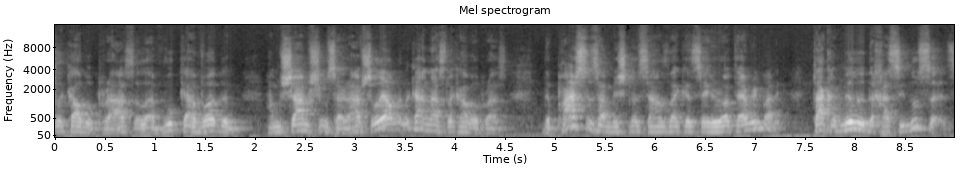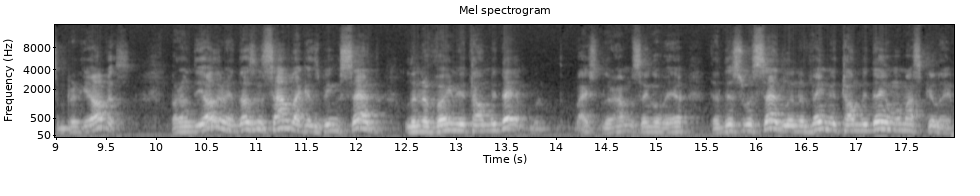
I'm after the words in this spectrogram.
lekabel pras kavodim am sarav lekabel pras. The pashtus Mishnah sounds like a seirot to everybody. Takamila de it's in pretty obvious. but on the other hand, it doesn't sound like it's being said talmideim. The Ram saying over here that this was said, l'nevoini talmideim umaskileim.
